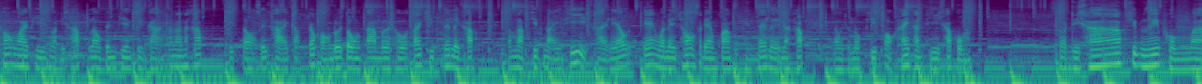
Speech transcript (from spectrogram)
ช่อง YP สวัสดีครับ เราเป็นเพียงสื่อกลางเท่านั้นนะครับ ติดต่อซื้อขายกับเจ้าของโดยตรงตามเบอร์โทรใต้คลิปได้เลยครับสำหรับคลิปไหนที่ขายแล้วแจ้งไว้ในช่องแสดงความคิดเห็นได้เลยนะครับ เราจะลบคลิปออกให้ทันทีครับผม สวัสดีครับ คลิปนี้ผมมา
